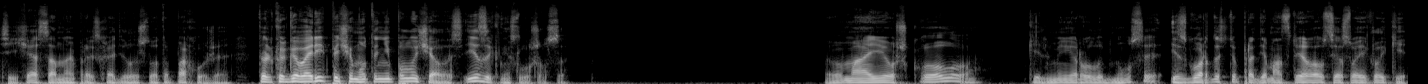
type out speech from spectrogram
Сейчас со мной происходило что-то похожее. Только говорить почему-то не получалось, язык не слушался. «В мою школу?» Кельмир улыбнулся и с гордостью продемонстрировал все свои клыки.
